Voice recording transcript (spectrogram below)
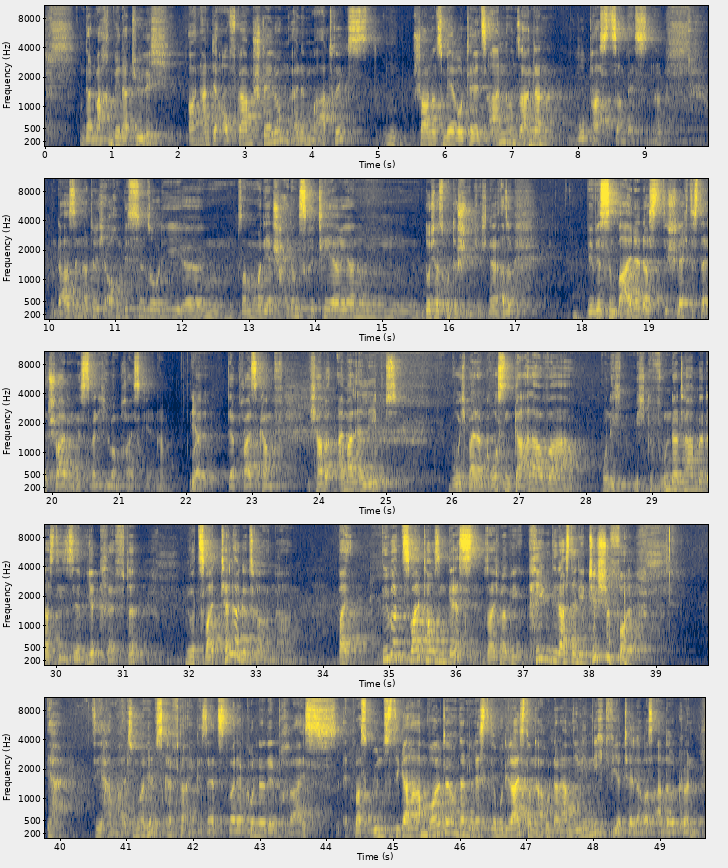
Und dann machen wir natürlich anhand der Aufgabenstellung eine Matrix, schauen uns mehrere Hotels an und sagen dann, wo passt es am besten. Ne? Und da sind natürlich auch ein bisschen so die, ähm, sagen wir mal, die Entscheidungskriterien durchaus unterschiedlich. Ne? Also wir wissen beide, dass die schlechteste Entscheidung ist, wenn ich über den Preis gehe. Ne? Ja. Weil der Preiskampf, ich habe einmal erlebt, wo ich bei einer großen Gala war und ich mich gewundert habe, dass die Servierkräfte nur zwei Teller getragen haben. Bei über 2000 Gästen, sag ich mal, wie kriegen die das denn die Tische voll? Ja, sie haben halt nur Hilfskräfte eingesetzt, weil der Kunde den Preis etwas günstiger haben wollte und dann lässt irgendwo die Leistung nach und dann haben die eben nicht vier Teller, was andere können.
